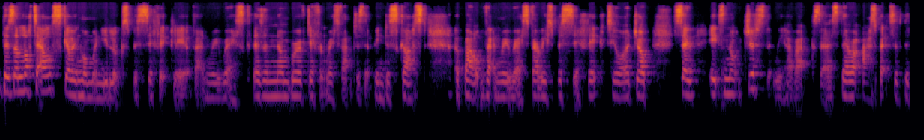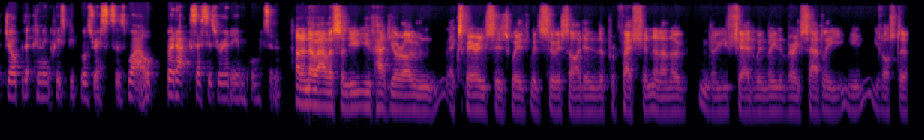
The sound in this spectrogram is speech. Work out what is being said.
There's a lot else going on when you look specifically at veterinary risk. There's a number of different risk factors that have been discussed about veterinary risk, very specific to our job. So it's not just that we have access, there are aspects of the job that can increase people's risks as well. But access is really important. I don't know, Alison, you, you've had your own experiences with, with suicide in the profession. And I know, you know you've shared with me that very sadly you, you lost a,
